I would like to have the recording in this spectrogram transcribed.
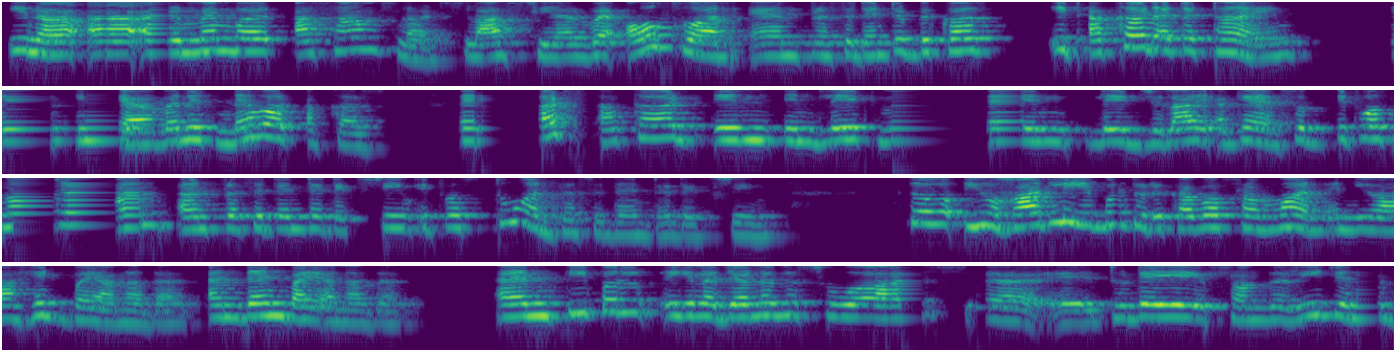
you know, I remember Assam floods last year were also un- unprecedented because it occurred at a time in India when it never occurs. Floods occurred in, in late in late July again. So it was not just un- unprecedented extreme, it was two unprecedented extreme. So you're hardly able to recover from one and you are hit by another and then by another. And people, you know, journalists who are uh, today from the region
